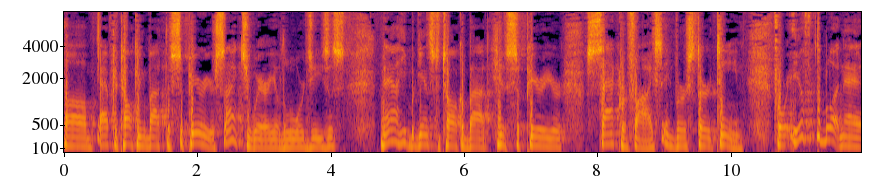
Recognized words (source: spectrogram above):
um, after talking about the superior sanctuary of the Lord Jesus, now he begins to talk about his superior sacrifice in verse 13. For if the blood, now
